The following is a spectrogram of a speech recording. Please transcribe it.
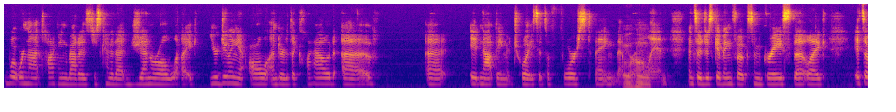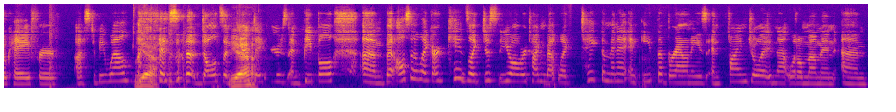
what we're not talking about is just kind of that general, like, you're doing it all under the cloud of uh, it not being a choice it's a forced thing that mm-hmm. we're all in and so just giving folks some grace that like it's okay for us to be well yeah. as adults and yeah. caretakers and people um, but also like our kids like just you all were talking about like take the minute and eat the brownies and find joy in that little moment um,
